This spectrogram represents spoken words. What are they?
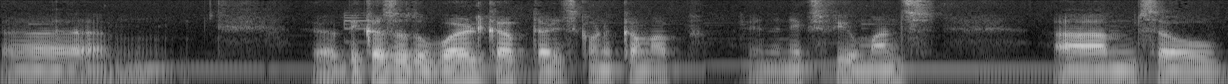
um, uh, because of the World Cup that is going to come up in the next few months. Um, so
